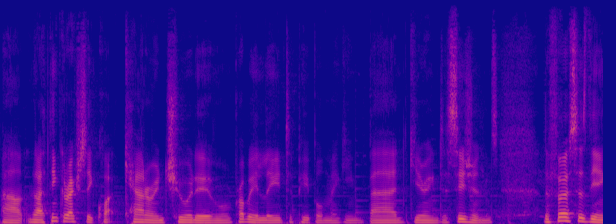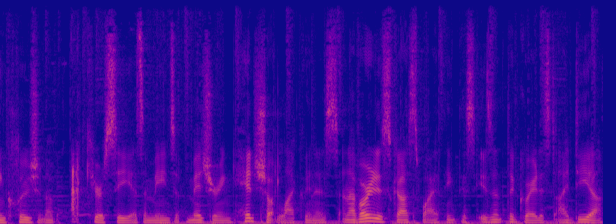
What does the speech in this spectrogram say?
that I think are actually quite counterintuitive and will probably lead to people making bad gearing decisions. The first is the inclusion of accuracy as a means of measuring headshot likeliness, and I've already discussed why I think this isn't the greatest idea.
